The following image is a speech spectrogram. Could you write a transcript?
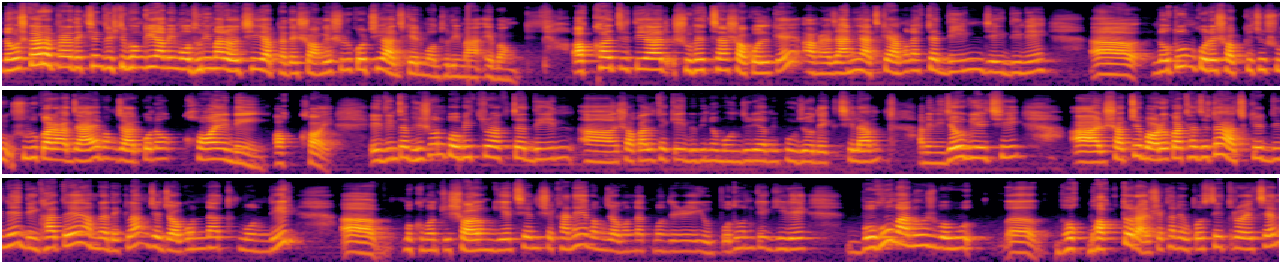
নমস্কার, আপনারা দেখছেন দৃষ্টিভঙ্গি। আমি মধুরিমা রয়েছি, আপনাদের সঙ্গে শুরু করছি আজকের মধুরিমা এবং অক্ষয় তৃতীয়ার শুভেচ্ছা সকলকে। আমরা জানি আজকে এমন একটা দিন, যেই দিনে নতুন করে সব কিছু শুরু করা যায় এবং যার কোনো ক্ষয় নেই, অক্ষয়। এই দিনটা ভীষণ পবিত্র একটা দিন। সকাল থেকেই বিভিন্ন মন্দিরে আমি পুজো দেখছিলাম। আমি নিজেও গিয়েছি। আর সবচেয়ে বড় কথা যেটা, আজকের দিনে দীঘাতে আমরা দেখলাম যে জগন্নাথ মন্দির মুখ্যমন্ত্রী স্বয়ং গিয়েছেন সেখানে এবং জগন্নাথ মন্দিরের এই উদ্বোধনকে ঘিরে বহু মানুষ, বহু ভক্তরা সেখানে উপস্থিত রয়েছেন।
